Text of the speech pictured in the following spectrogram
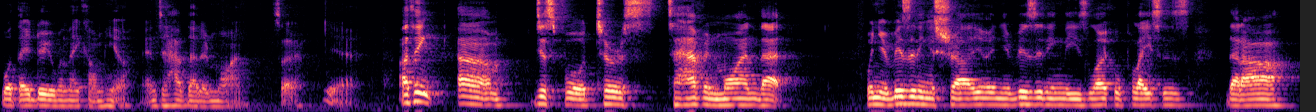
what they do when they come here and to have that in mind. So, yeah. I think um, just for tourists to have in mind that when you're visiting Australia and you're visiting these local places that are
